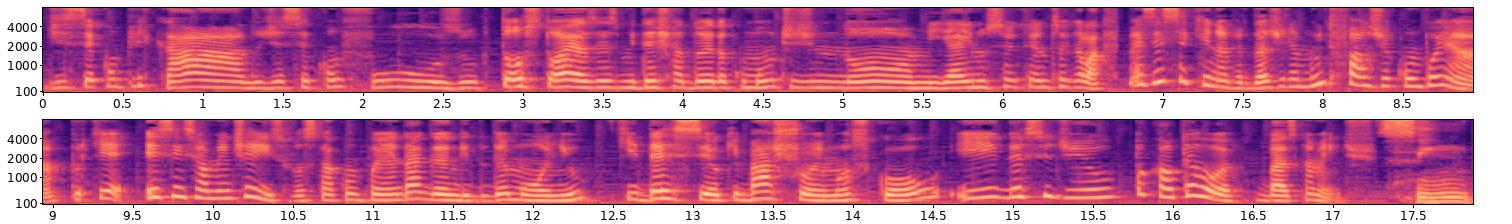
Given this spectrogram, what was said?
De ser complicado, de ser confuso. Tolstói às vezes me deixa doida com um monte de nome, e aí não sei o que, não sei o que lá. Mas esse aqui, na verdade, ele é muito fácil de acompanhar, porque essencialmente é isso. Você tá acompanhando a gangue do demônio que desceu, que baixou em Moscou e decidiu tocar o terror, basicamente. Sim,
